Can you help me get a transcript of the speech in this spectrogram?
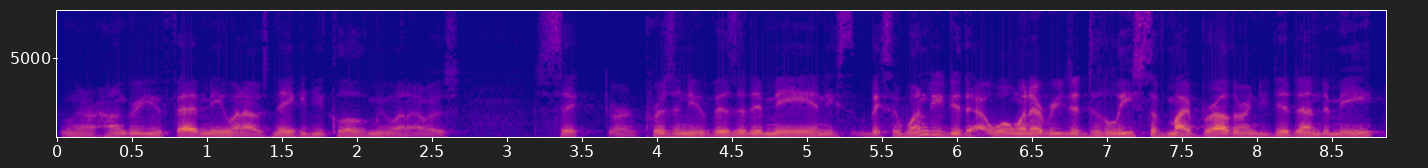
when I was hungry, you fed me. When I was naked, you clothed me. When I was sick or in prison, you visited me. And he, they said, When do you do that? Well, whenever you did to the least of my brethren, you did unto me.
